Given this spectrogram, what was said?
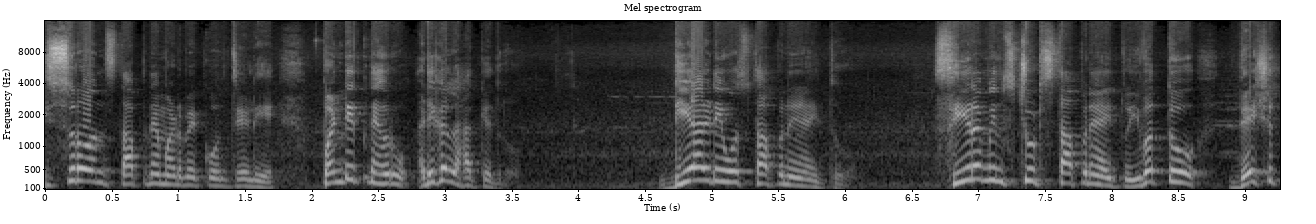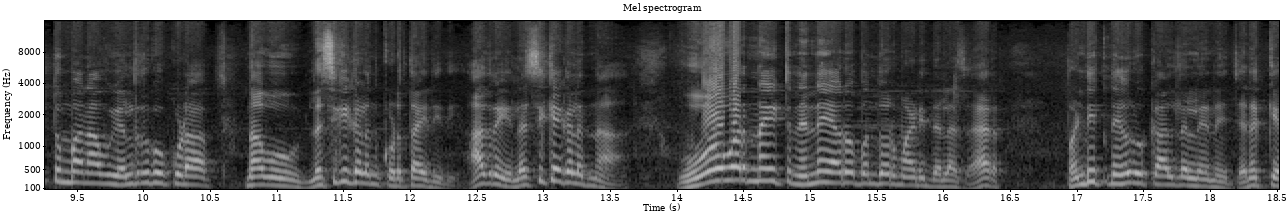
ಇಸ್ರೋವನ್ನು ಸ್ಥಾಪನೆ ಮಾಡಬೇಕು ಅಂತೇಳಿ ಪಂಡಿತ್ ನೆಹರು ಅಡಿಗಲ್ಲು ಹಾಕಿದರು. ಡಿ ಆರ್ ಡಿ ಒ ಸ್ಥಾಪನೆ ಆಯಿತು. ಸೀರಮ್ ಇನ್ಸ್ಟಿಟ್ಯೂಟ್ ಸ್ಥಾಪನೆ ಆಯಿತು. ಇವತ್ತು ದೇಶದ ತುಂಬ ನಾವು ಎಲ್ರಿಗೂ ಕೂಡ ನಾವು ಲಸಿಕೆಗಳನ್ನು ಕೊಡ್ತಾ ಇದ್ದೀವಿ. ಆದರೆ ಈ ಲಸಿಕೆಗಳನ್ನು ಓವರ್ ನೈಟ್ ನಿನ್ನೆ ಯಾರೋ ಬಂದವರು ಮಾಡಿದ್ದಲ್ಲ ಸರ್? ಪಂಡಿತ್ ನೆಹರು ಕಾಲದಲ್ಲೇ ಜನಕ್ಕೆ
